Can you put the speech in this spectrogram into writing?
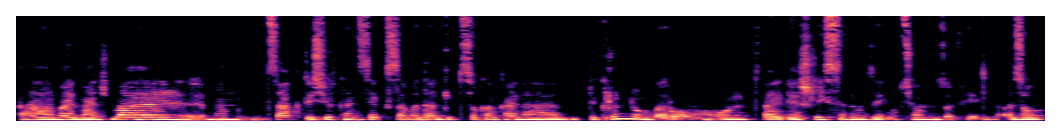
Äh, weil manchmal man sagt, ich will keinen Sex, aber da gibt es sogar keine Begründung, warum. Und weil wir schließen unsere Emotionen so viel. Also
